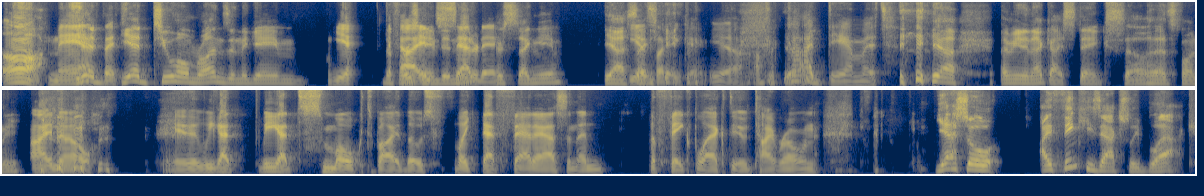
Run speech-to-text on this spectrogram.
oh He man, had, that- he had two home runs in the game, yeah, the first Uh, game, didn't Saturday. he? Or second game? Yeah, yeah, second second game. game. Yeah, I was like, Yeah. God damn it! yeah, I mean, and that guy stinks, so that's funny. I know. We got we got smoked by those like that fat ass and then the fake black dude Tyrone. Yeah, so I think he's actually black.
